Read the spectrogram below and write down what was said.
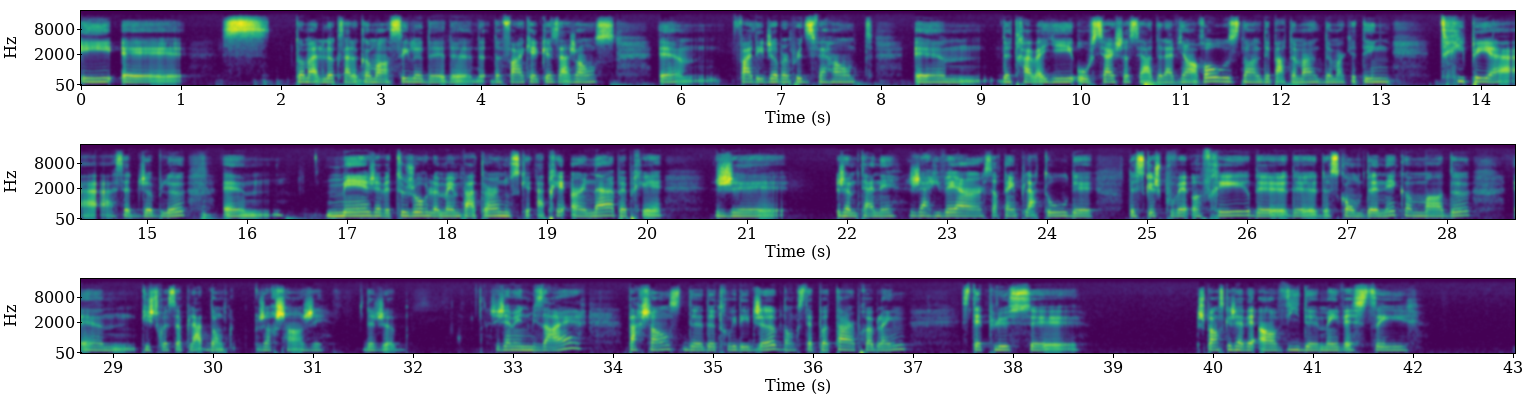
Et euh, pas mal là que ça a commencé là, de, de, de, faire quelques agences, euh, faire des jobs un peu différentes, de travailler au siège social de la Vie en Rose dans le département de marketing, triper à, à, cette job-là. mais j'avais toujours le même pattern où, après un an à peu près, je je me tannais. J'arrivais à un certain plateau de, de, ce que je pouvais offrir, de, de, de ce qu'on me donnait comme mandat. Euh, puis je trouvais ça plate, donc je rechangeais de job. J'ai jamais eu de misère, par chance, de, de trouver des jobs, donc c'était pas tant un problème. C'était plus... Euh, je pense que j'avais envie de m'investir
